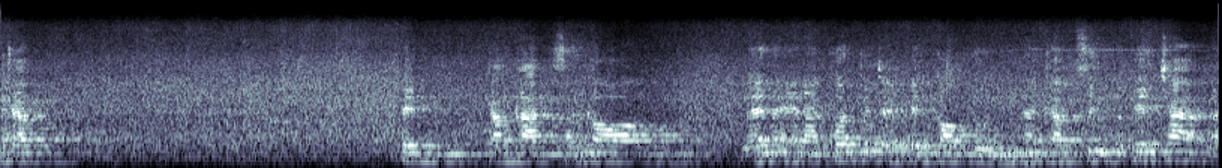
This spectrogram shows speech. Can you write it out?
นะครับ เป็นกำลังสำรอง และในอนาคตก็จะเป็นกองหนุนนะครับ ซึ่งประเทศชาติ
